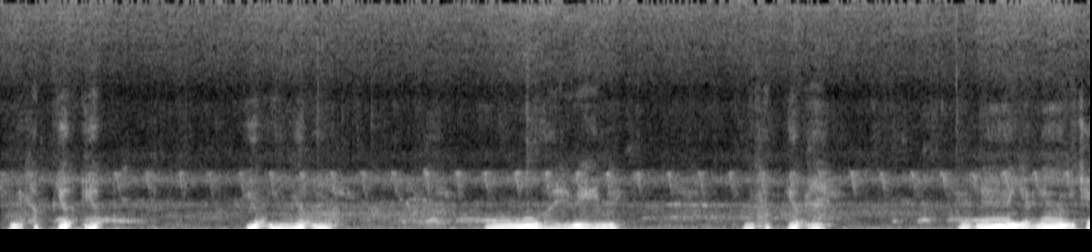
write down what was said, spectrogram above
เห็นไหมครับเยอะเยอะ เยอะอยู่เยอะอยู่โอ้ยไมเห็นไหมเห็นไหมครับเยอะนะเยอะเน้อเยอะเน้อไม่ใช่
